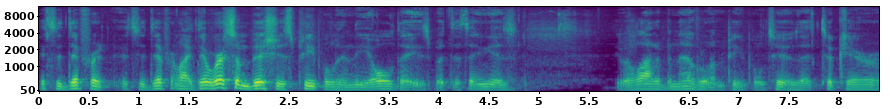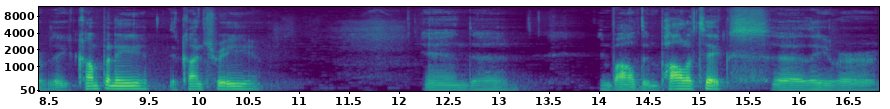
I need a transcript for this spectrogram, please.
it's a different it's a different life. There were some vicious people in the old days, but the thing is, there were a lot of benevolent people too that took care of the company, the country, and uh, involved in politics. Uh, they were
